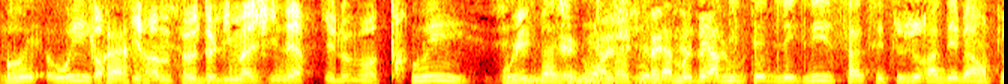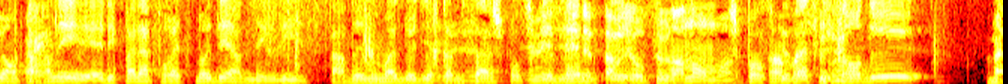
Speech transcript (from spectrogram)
Oui, oui. Sortir un peu de l'imaginaire qui est le vôtre. Oui, oui. la modernité de l'Église, ça, c'est toujours un débat. On peut en parler. Elle n'est pas là pour être moderne, l'Église. Pardonnez-moi de le dire comme ça. Je pense que même de parler au plus grand nombre. Je pense que Vatican II bah,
